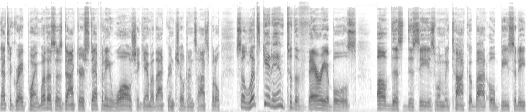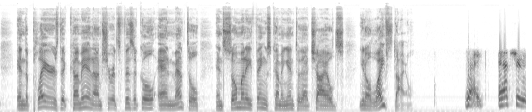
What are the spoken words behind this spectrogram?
That's a great point. With us is Dr. Stephanie Walsh, again with Akron Children's Hospital. So let's get into the variables of this disease when we talk about obesity and the players that come in. I'm sure it's physical and mental, and so many things coming into that child's, you know, lifestyle. Right. And that's true.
